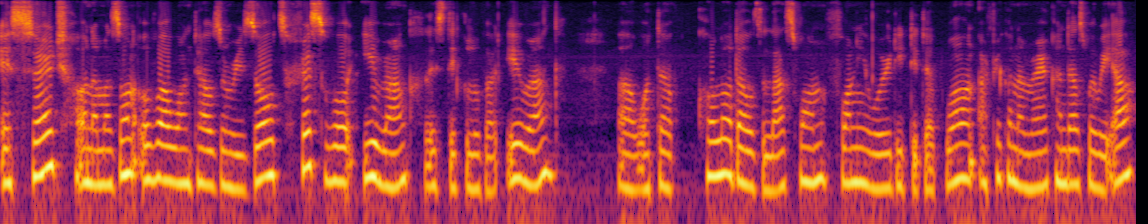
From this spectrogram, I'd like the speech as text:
a search on Amazon over 1000 results. First of all, E-Rank. Let's take a look at E-Rank. Uh, watercolor, that was the last one. Funny, already did that one. African American, that's where we are.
